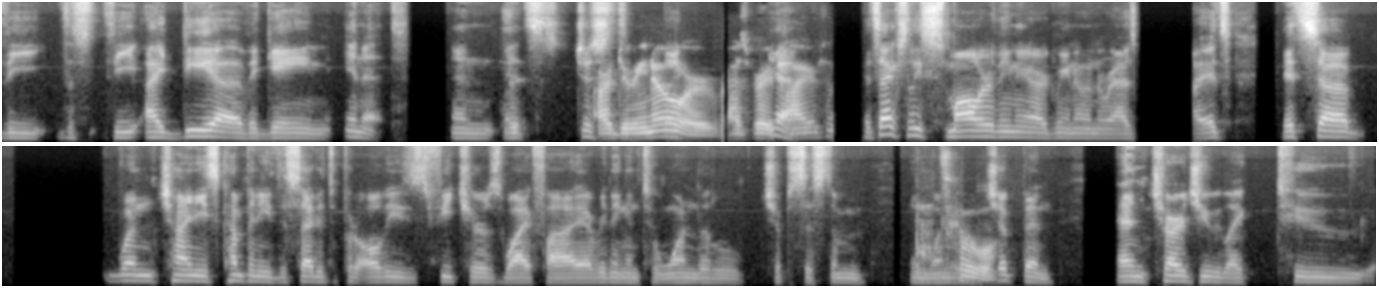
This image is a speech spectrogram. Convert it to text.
the the the idea of a game in it, and it's just Arduino like- or Raspberry Yeah. Pi or something. it's actually smaller than the Arduino and the Raspberry. Pi. It's it's uh one Chinese company decided to put all these features, Wi-Fi, everything into one little chip system in That's one cool. little chip, and and charge you like two,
